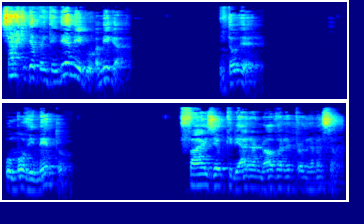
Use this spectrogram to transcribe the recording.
Será que deu para entender, amigo, amiga? Então vê, o movimento faz eu criar a nova reprogramação.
